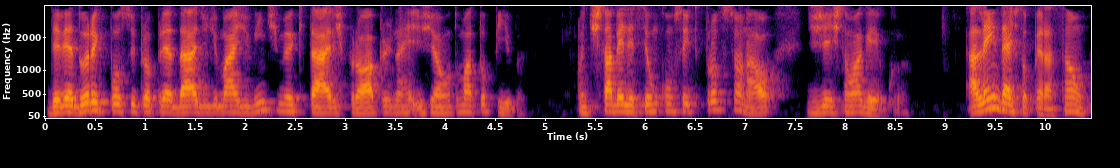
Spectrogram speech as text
devedora que possui propriedade de mais de 20 mil hectares próprios na região do Matopiba, onde estabeleceu um conceito profissional de gestão agrícola. Além desta operação,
